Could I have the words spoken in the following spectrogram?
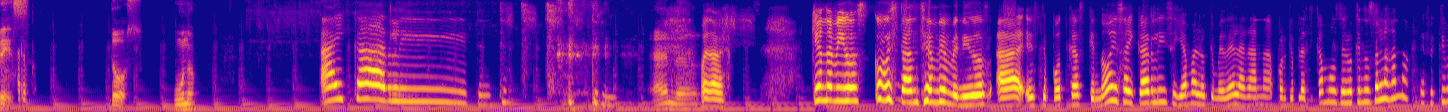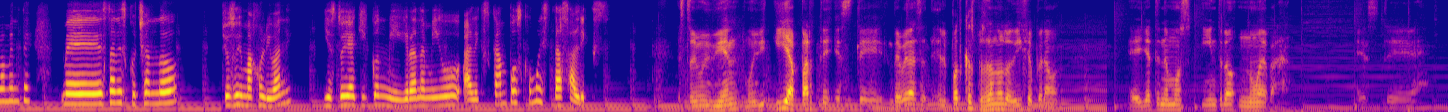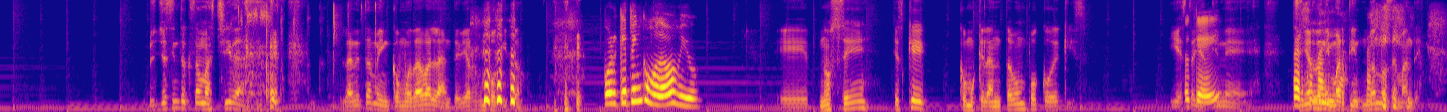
3, 2, 1. ¡Ay, Carly! Ah, no. Bueno, a ver. ¿Qué onda, amigos? ¿Cómo están? Sean bienvenidos a este podcast que no es iCarly, se llama Lo que me dé la gana, porque platicamos de lo que nos da la gana, efectivamente. Me están escuchando, yo soy Majo Libani y estoy aquí con mi gran amigo Alex Campos. ¿Cómo estás, Alex? Estoy muy bien, muy bien. Y aparte, este, de veras, el podcast pasado no lo dije, pero eh, ya tenemos intro nueva. Este. Pues yo siento que está más chida. la neta me incomodaba la anterior un poquito. ¿Por qué te incomodaba, amigo? Eh, no sé. Es que como que la notaba un poco X. Y esta ya tiene. Señor Danny Personalidad. Martin, no nos demande.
